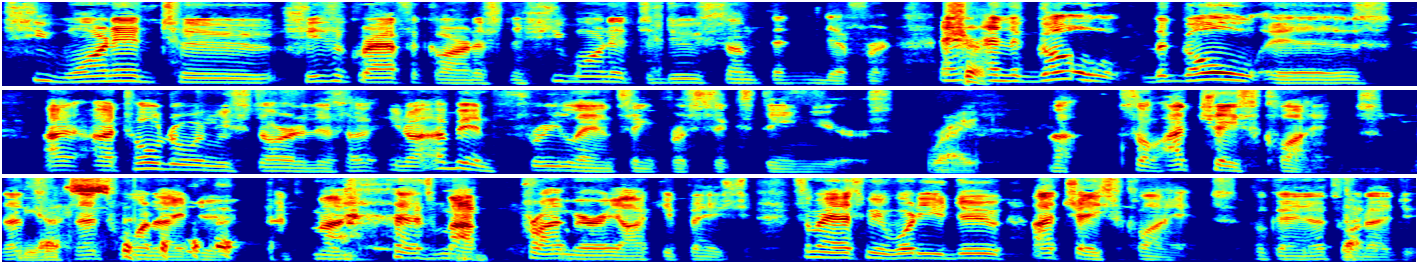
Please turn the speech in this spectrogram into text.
she wanted to. She's a graphic artist, and she wanted to do something different. And, Sure. and the goal, the goal is, I, I told her when we started this. I, you know, I've been freelancing for 16 years. Right. Uh, so I chase clients. That's Yes. that's what I do. That's my that's my primary occupation. Somebody asked me, "What do you do?" I chase clients. Okay, that's what I do.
